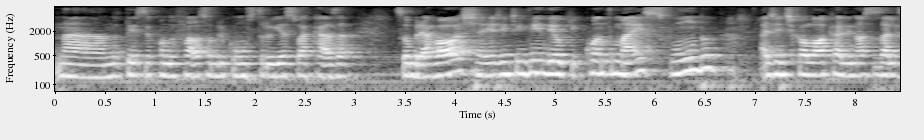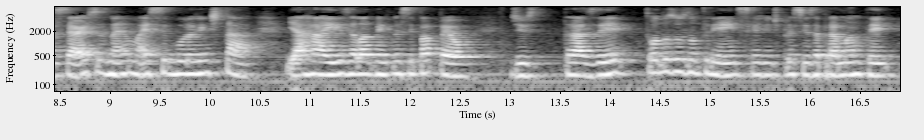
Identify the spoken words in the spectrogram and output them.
na, no texto quando fala sobre construir a sua casa sobre a rocha, e a gente entendeu que quanto mais fundo a gente coloca ali nossos alicerces, né, mais seguro a gente está. E a raiz ela vem com esse papel de trazer todos os nutrientes que a gente precisa para manter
